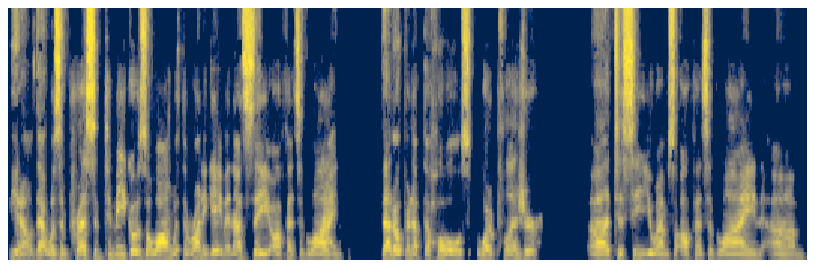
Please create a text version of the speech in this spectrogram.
you know, that was impressive to me goes along with the running game, and that's the offensive line right. that opened up the holes. What a pleasure uh, to see UM's offensive line um,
